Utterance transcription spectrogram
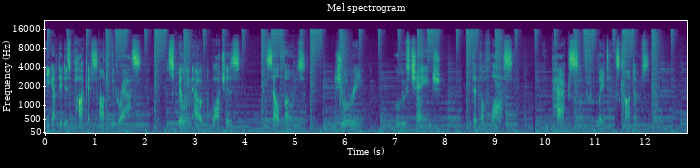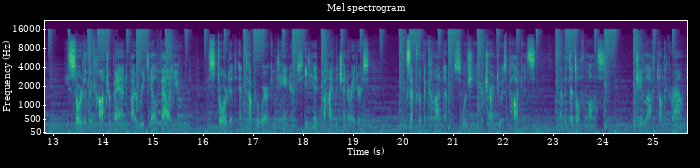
he emptied his pockets onto the grass, spilling out watches, cell phones, jewelry, loose change, dental floss, and packs of latex condoms. He sorted the contraband by retail value and stored it in Tupperware containers he hid behind the generators, except for the condoms, which he returned to his pockets, and the dental floss, which he left on the ground.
